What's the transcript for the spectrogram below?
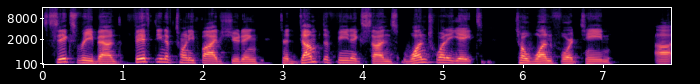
six rebounds, 15 of 25 shooting to dump the Phoenix Suns 128 to 114. Uh,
